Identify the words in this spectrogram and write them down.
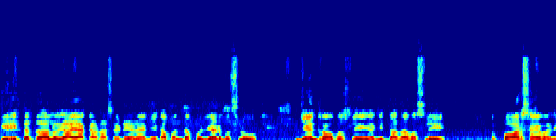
की एकत्र आलो या या कारणासाठी आणि आम्ही एका बंद खोलीआड बसलो. जयंतराव बसले अजितदादा बसले पवार साहेब आले.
